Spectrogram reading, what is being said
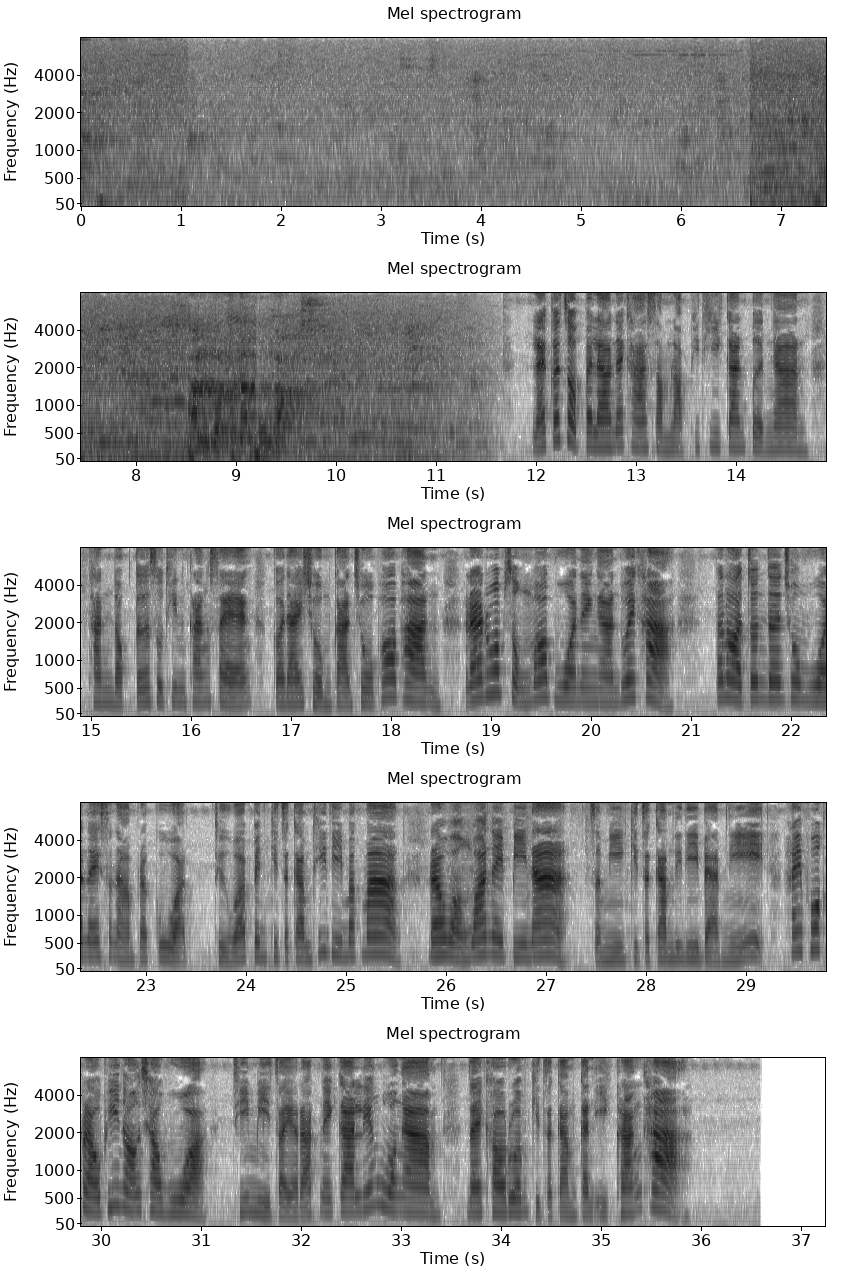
ท่านวัฒนพงศ์ครับ และก็จบไปแล้วนะคะสำหรับพิธีการเปิดงาน ท่านดรสุทินคลังแสง ก็ได้ชมการโชว์พ่อพันธุ์ และร่วมส่งมอบวัวในงานด้วยค่ะ ตลอดจนเดินชมวัวในสนามประกวด ถือว่าเป็นกิจกรรมที่ดีมากๆ เราหวังว่าในปีหน้าจะมีกิจกรรมดีๆ แบบนี้ ให้พวกเราพี่น้องชาววัว ที่มีใจรักในการเลี้ยงวัวงาม ได้เข้าร่วมกิจกรรมกันอีกครั้งค่ะ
